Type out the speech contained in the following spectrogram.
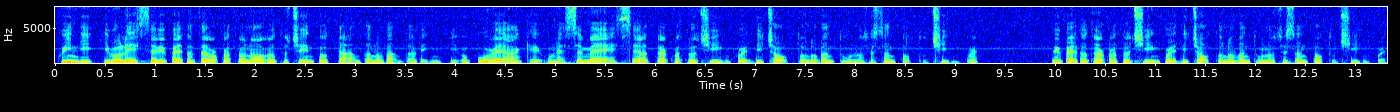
Quindi chi volesse, ripeto, 049 880 90 20 oppure anche un sms al 345 18 91 68 5. Ripeto 345 18 91 68 5.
